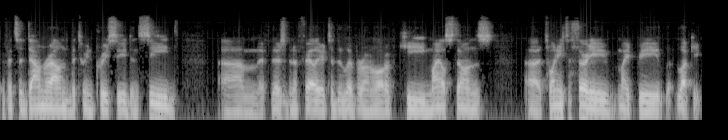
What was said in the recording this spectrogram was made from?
if it's a down round between pre-seed and seed, um, if there's been a failure to deliver on a lot of key milestones, uh, 20 to 30 might be lucky.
